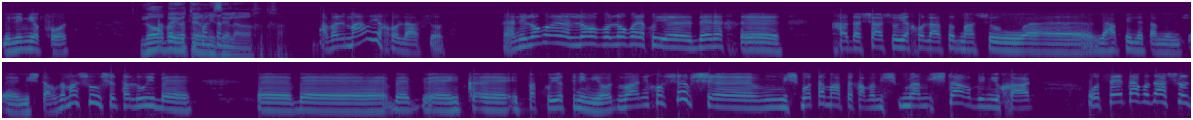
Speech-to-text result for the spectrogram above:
מילים יפות. לא הרבה יותר מזה ש... להערכתך. אבל מה הוא יכול לעשות? אני לא רואה, לא, לא רואה איך הוא דרך אה, חדשה שהוא יכול לעשות משהו, אה, להפיל את המשטר. זה משהו שתלוי ב... בהתפתחויות פנימיות, ואני חושב שמשמעות המהפכה, והמשטר במיוחד, עושה את העבודה של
